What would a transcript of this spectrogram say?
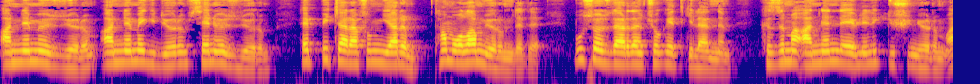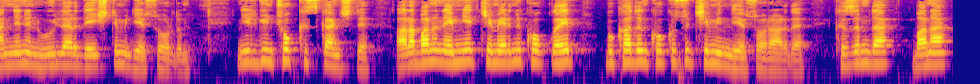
Annemi özlüyorum. Anneme gidiyorum seni özlüyorum. Hep bir tarafım yarım. Tam olamıyorum dedi. Bu sözlerden çok etkilendim. Kızıma annenle evlilik düşünüyorum. Annenin huyları değişti mi diye sordum. Nilgün çok kıskançtı. Arabanın emniyet kemerini koklayıp bu kadın kokusu kimin diye sorardı. Kızım da bana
